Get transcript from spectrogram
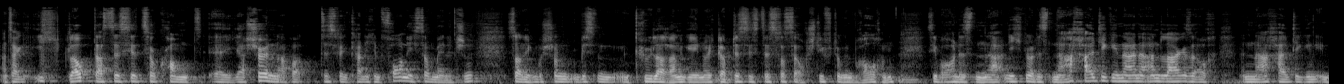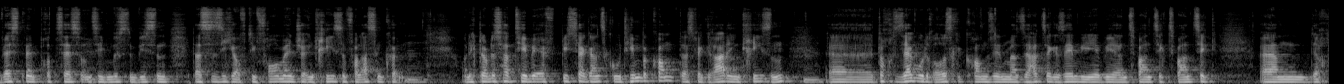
und sagen, ich glaube, dass das jetzt so kommt. Äh, ja, schön, aber deswegen kann ich einen Fonds nicht so managen, sondern ich muss schon ein bisschen kühler rangehen. Und ich glaube, das ist das, was auch Stiftungen brauchen. Mhm. Sie brauchen das nicht nur das Nachhaltige in einer Anlage, sondern auch einen nachhaltigen Investmentprozess. Und sie müssen wissen, dass sie sich auf die Fondsmanager in Krisen verlassen können. Und ich glaube, das hat TBF bisher ganz gut hinbekommen, dass wir gerade in Krisen äh, doch sehr gut rausgekommen gekommen sind. Man hat ja gesehen, wie wir in 2020 ähm, doch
